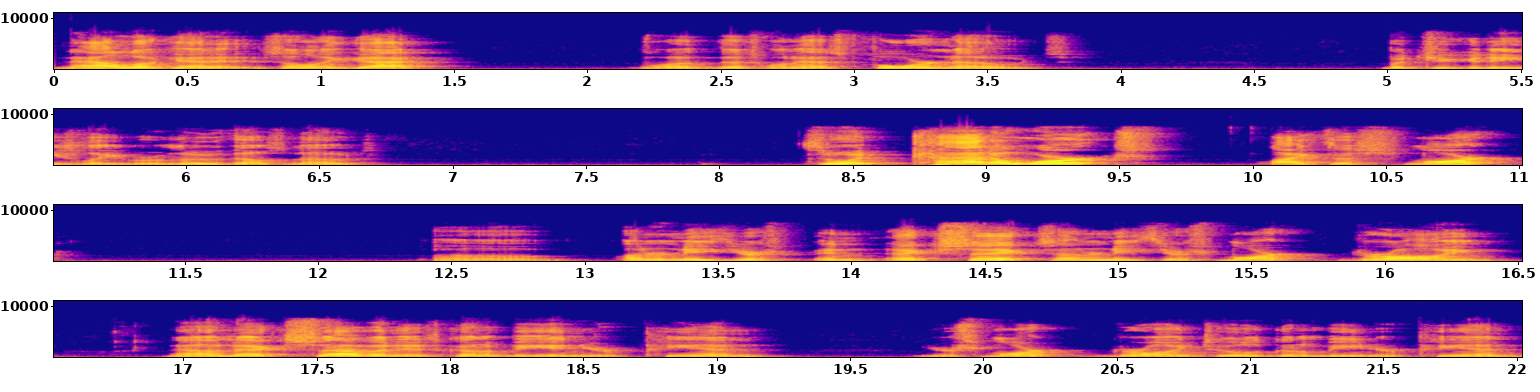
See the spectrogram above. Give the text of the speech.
Now look at it. It's only got, well, this one has four nodes, but you could easily remove those nodes. So it kind of works like the smart uh, underneath your, in X6, underneath your smart drawing. Now in X7, it's going to be in your pen. Your smart drawing tool is going to be in your pen,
